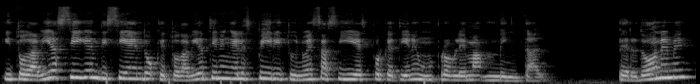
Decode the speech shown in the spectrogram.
y todavía siguen diciendo que todavía tienen el espíritu y no es así, es porque tienen un problema mental. Perdóneme,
